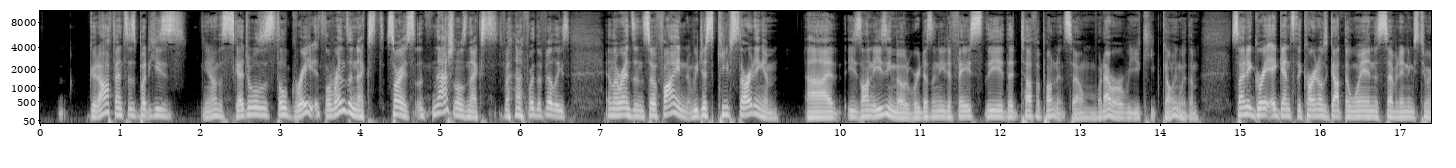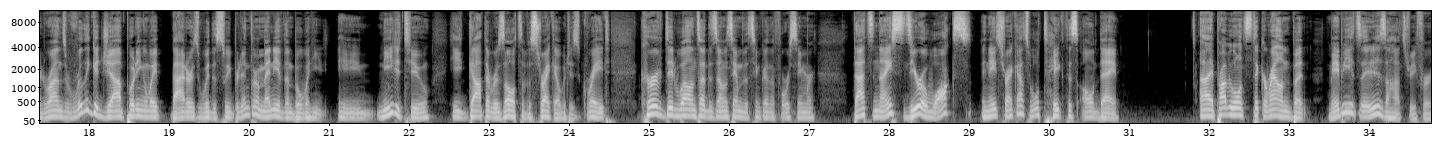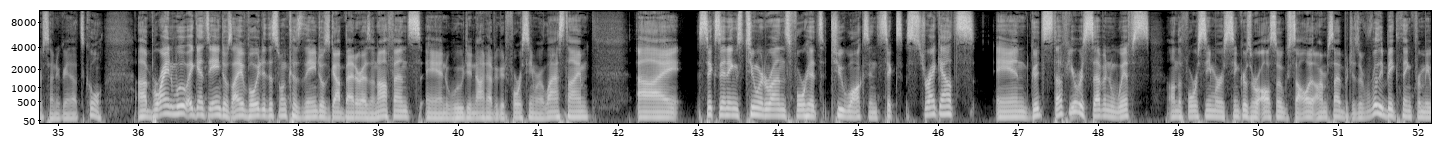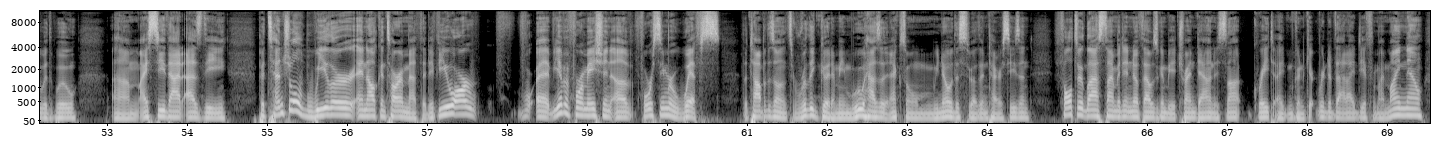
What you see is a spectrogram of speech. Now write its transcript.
good offenses, but he's you know, the schedule is still great. It's Lorenzen next. Sorry, it's Nationals next for the Phillies and Lorenzen. So fine, we just keep starting him. Uh, he's on easy mode where he doesn't need to face the the tough opponents. So whatever, you keep going with him. Sonny Gray against the Cardinals got the win, seven innings, 200 runs. Really good job putting away batters with the sweeper. Didn't throw many of them, but when he, he needed to, he got the results of a strikeout, which is great. Curve did well inside the zone, same with the sinker and the four seamer. That's nice. Zero walks and eight strikeouts. We'll take this all day. I probably won't stick around, but maybe it's, it is a hot streak for Sonny Gray. That's cool. Uh, Bryan Woo against the Angels. I avoided this one because the Angels got better as an offense, and Woo did not have a good four seamer last time. Uh, six innings, 200 runs, four hits, two walks, and six strikeouts. And good stuff here with seven whiffs on the four seamer. Sinkers were also solid arm side, which is a really big thing for me with Woo. Um, I see that as the potential Wheeler and Alcantara method. If you are, if you have a formation of four seamer whiffs, the top of the zone. It's really good. I mean, Woo has an excellent. We know this throughout the entire season. Faltered last time. I didn't know if that was going to be a trend down. It's not great. I'm going to get rid of that idea from my mind now.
